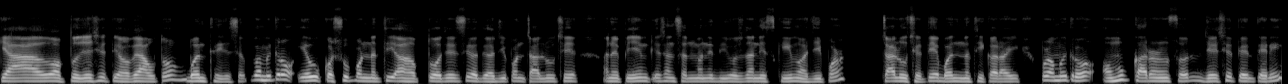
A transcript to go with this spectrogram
કે આ હપ્તો જે છે તે હવે આવતો બંધ થઈ જશે. તો મિત્રો, એવું કશું પણ નથી. આ હપ્તો જે છે હજી પણ ચાલુ છે અને પીએમ કિસાન સન્માન નિધિ યોજનાની સ્કીમ હજી પણ ચાલુ છે તે બંધ નથી કરાવી પણ મિત્રો, અમુક કારણોસર જે છે તે તેની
